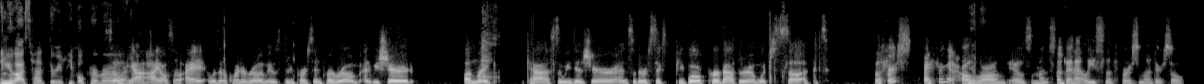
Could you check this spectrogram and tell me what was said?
and you guys had three people per room So yeah. I also I was in a corner room. It was three person per room, and we shared, unlike cast, so we did share, and so there were six people per bathroom, which sucked. The first, I forget how Yeah. long it was. Must have been at least the first month or so.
